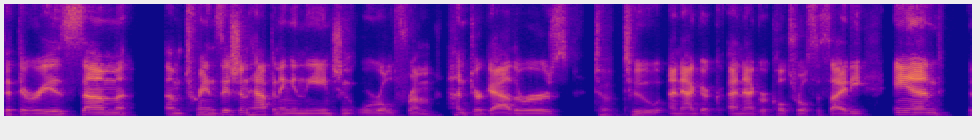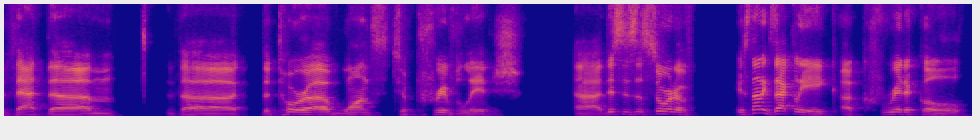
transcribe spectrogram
that there is some um transition happening in the ancient world from hunter gatherers to to an agri- an agricultural society and that the um, the the Torah wants to privilege uh, this is a sort of it's not exactly a, a critical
